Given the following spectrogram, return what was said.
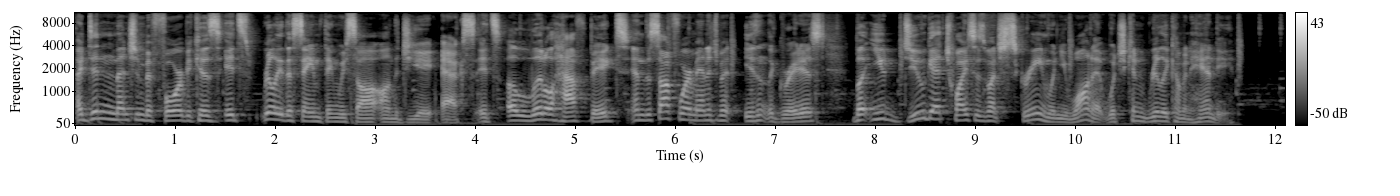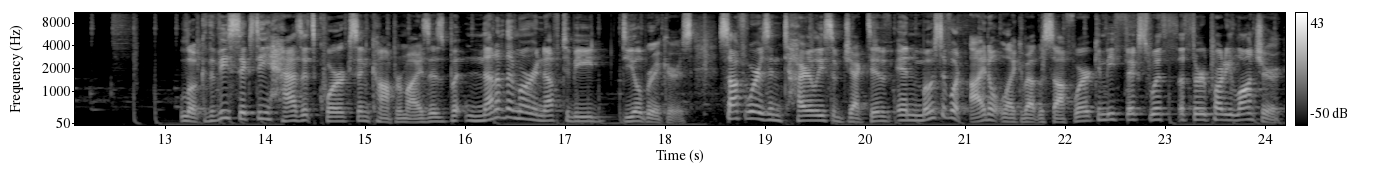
I didn't mention before because it's really the same thing we saw on the G8X. It's a little half-baked, and the software management isn't the greatest, but you do get twice as much screen when you want it, which can really come in handy. Look, the V60 has its quirks and compromises, but none of them are enough to be deal breakers. Software is entirely subjective, and most of what I don't like about the software can be fixed with a third-party launcher,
